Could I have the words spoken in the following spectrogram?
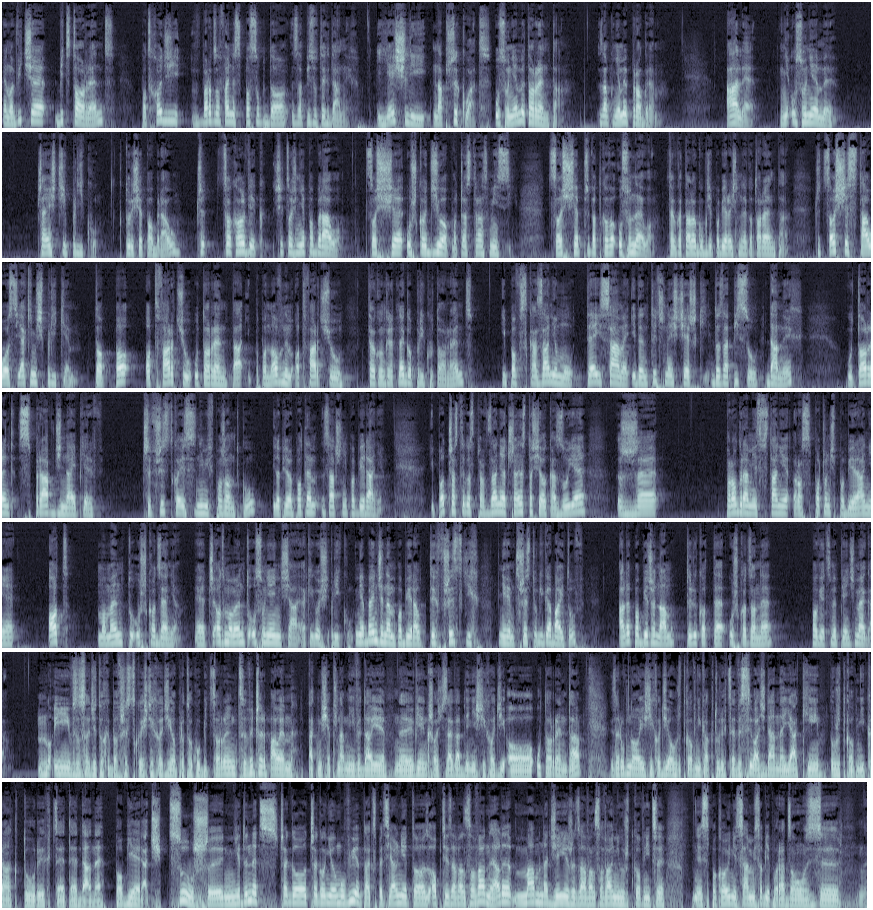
mianowicie BitTorrent podchodzi w bardzo fajny sposób do zapisu tych danych. Jeśli na przykład usuniemy torrenta, zamkniemy program, ale nie usuniemy części pliku, który się pobrał, czy cokolwiek się coś nie pobrało, coś się uszkodziło podczas transmisji, coś się przypadkowo usunęło z tego katalogu, gdzie pobieraliśmy tego torrenta, czy coś się stało z jakimś plikiem, to po otwarciu u torrenta i po ponownym otwarciu tego konkretnego pliku torrent i po wskazaniu mu tej samej identycznej ścieżki do zapisu danych, uTorrent sprawdzi najpierw, czy wszystko jest z nimi w porządku i dopiero potem zacznie pobieranie. I podczas tego sprawdzania często się okazuje, że program jest w stanie rozpocząć pobieranie od momentu uszkodzenia, czy od momentu usunięcia jakiegoś pliku. Nie będzie nam pobierał tych wszystkich, nie wiem, 300 gigabajtów, ale pobierze nam tylko te uszkodzone, powiedzmy 5 mega. No i w zasadzie to chyba wszystko, jeśli chodzi o protokół BitTorrent. Wyczerpałem, tak mi się przynajmniej wydaje, e, większość zagadnień, jeśli chodzi o uTorrenta. Zarówno jeśli chodzi o użytkownika, który chce wysyłać dane, jak i użytkownika, który chce te dane pobierać. Cóż, y, jedyne z czego, czego nie omówiłem tak specjalnie to opcje zaawansowane, ale mam nadzieję, że zaawansowani użytkownicy y, spokojnie sami sobie poradzą z,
